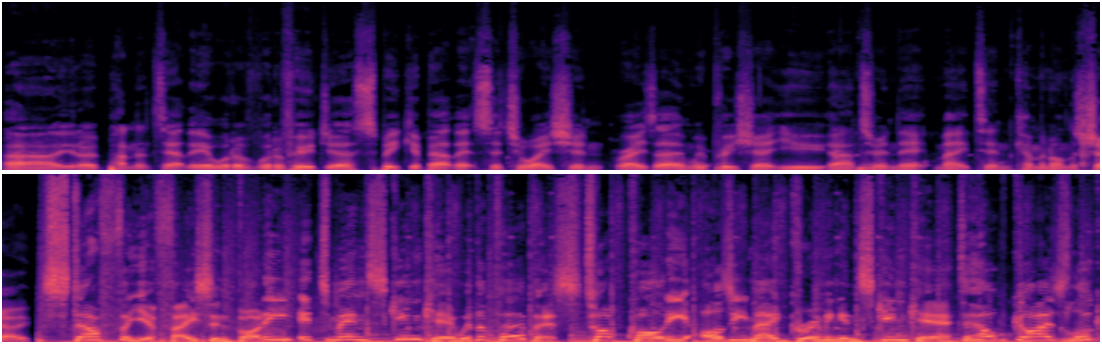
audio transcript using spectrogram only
uh, you know, pundits out there would have would have heard you speak about that situation, Razor, and we appreciate you answering that, mate, and coming on the show. Stuff for your face and body? It's men's skincare with a purpose. Top quality Aussie-made grooming and skincare to help guys look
